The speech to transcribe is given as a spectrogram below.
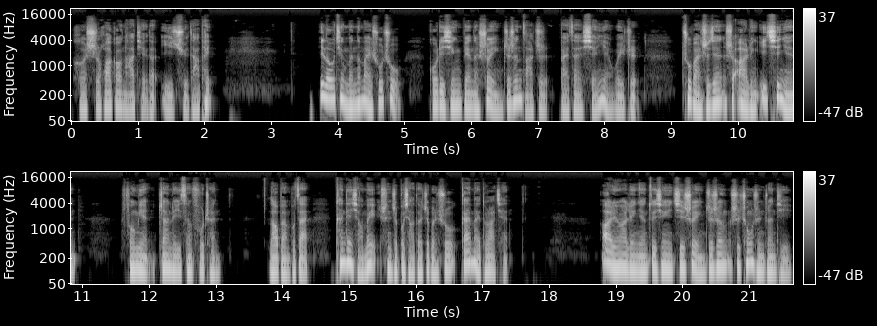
和石花膏拿铁的异曲搭配。一楼进门的卖书处，郭立新编的《摄影之声》杂志摆在显眼位置，出版时间是二零一七年，封面沾了一层浮尘。老板不在，看店小妹甚至不晓得这本书该卖多少钱。二零二零年最新一期《摄影之声》是冲绳专题，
